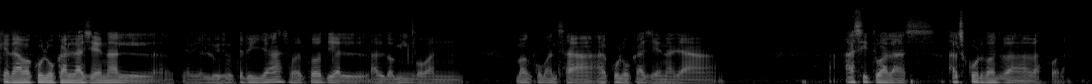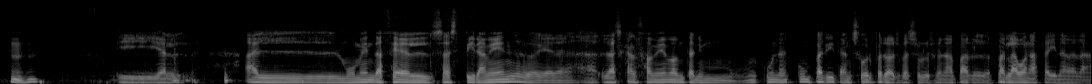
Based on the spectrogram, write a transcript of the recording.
que anava col·locant la gent, el, que hi havia el Luis Utrilla, sobretot, i el, el Domingo van, van començar a col·locar gent allà, a situar les, els cordons de, de fora Uh -huh. i el, el moment de fer els estiraments, l'escalfament vam tenir un, un, un petit ensurt, però es va solucionar per, per la bona feina de la,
